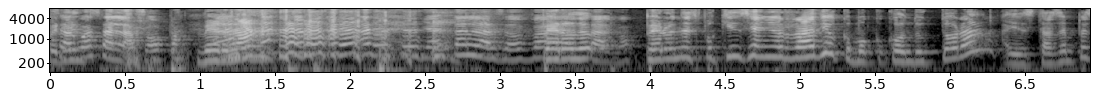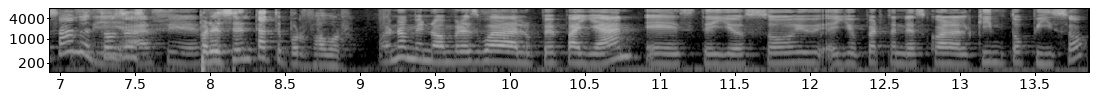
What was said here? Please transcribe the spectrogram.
salgo experiencia. hasta en la sopa. ¿Verdad? ya está la sopa, pero, salgo. pero en Expo 15 años radio como conductora ahí estás empezando, Sí, entonces es. preséntate por favor. Bueno, mi nombre es Guadalupe Payán, este, yo soy, eh, yo pertenezco al quinto piso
